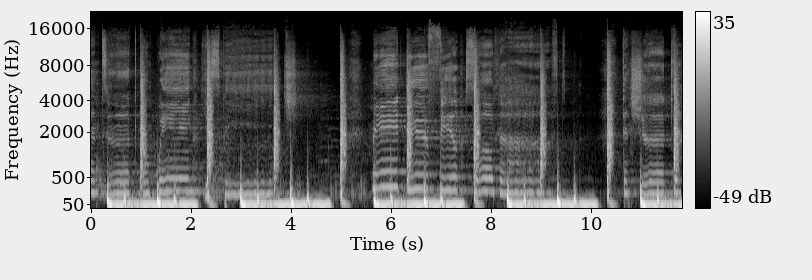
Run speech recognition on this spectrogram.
Then took away your speech. Made you feel so loved. Then shook your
